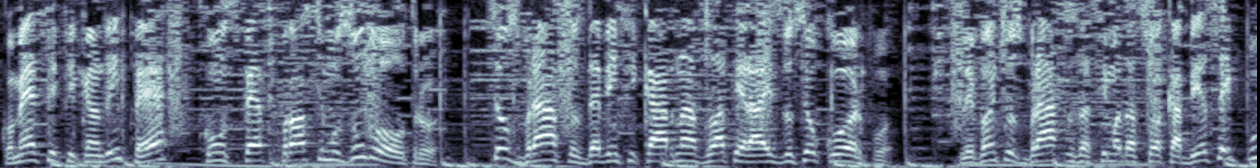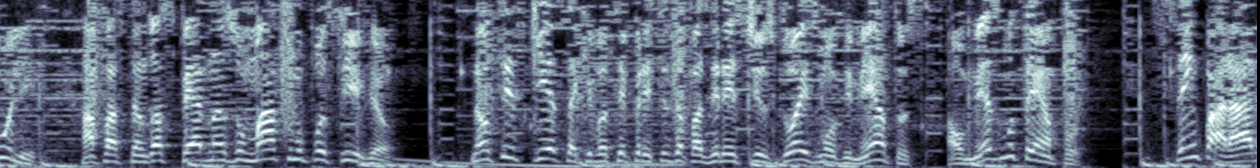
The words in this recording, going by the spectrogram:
Comece ficando em pé, com os pés próximos um do outro. Seus braços devem ficar nas laterais do seu corpo. Levante os braços acima da sua cabeça e pule, afastando as pernas o máximo possível. Não se esqueça que você precisa fazer estes dois movimentos ao mesmo tempo. Sem parar,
